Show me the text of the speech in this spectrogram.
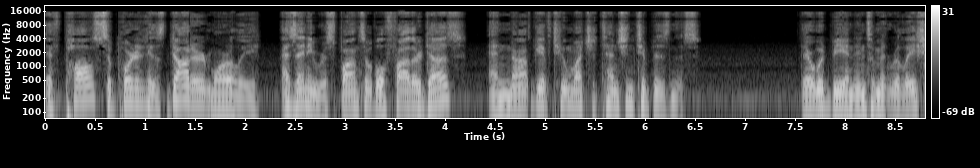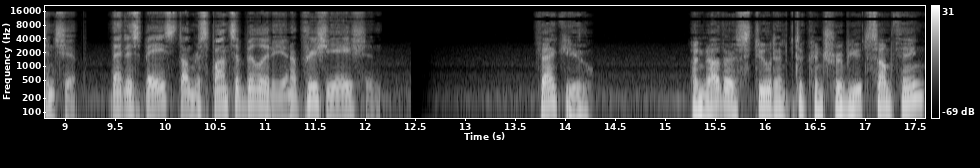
If Paul supported his daughter morally, as any responsible father does, and not give too much attention to business, there would be an intimate relationship that is based on responsibility and appreciation. Thank you. Another student to contribute something?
